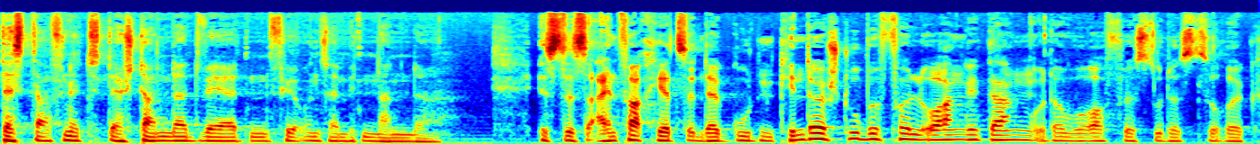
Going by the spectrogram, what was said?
das darf nicht der Standard werden für unser Miteinander. Ist es einfach jetzt in der guten Kinderstube verloren gegangen oder worauf führst du das zurück?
